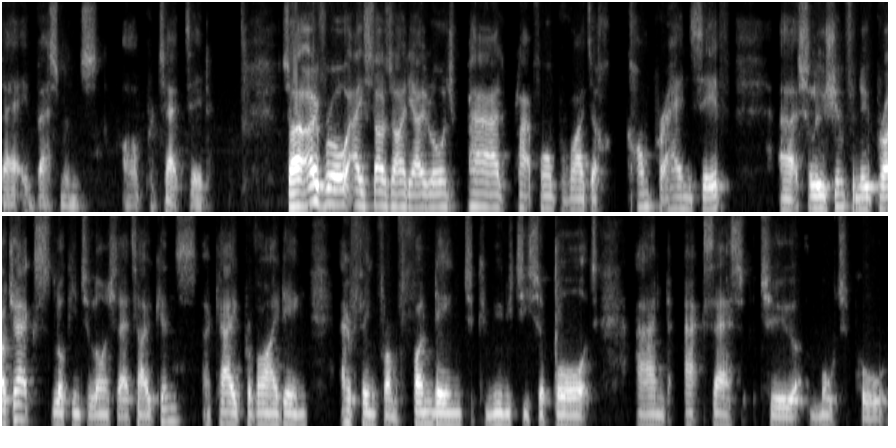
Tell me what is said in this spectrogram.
their investments are protected. So overall, A-Star's IDO Launchpad platform provides a comprehensive uh, solution for new projects looking to launch their tokens, okay, providing everything from funding to community support and access to multiple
